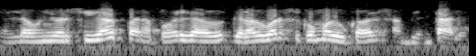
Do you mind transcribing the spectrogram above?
en la universidad para poder gradu- graduarse como educadores ambientales.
